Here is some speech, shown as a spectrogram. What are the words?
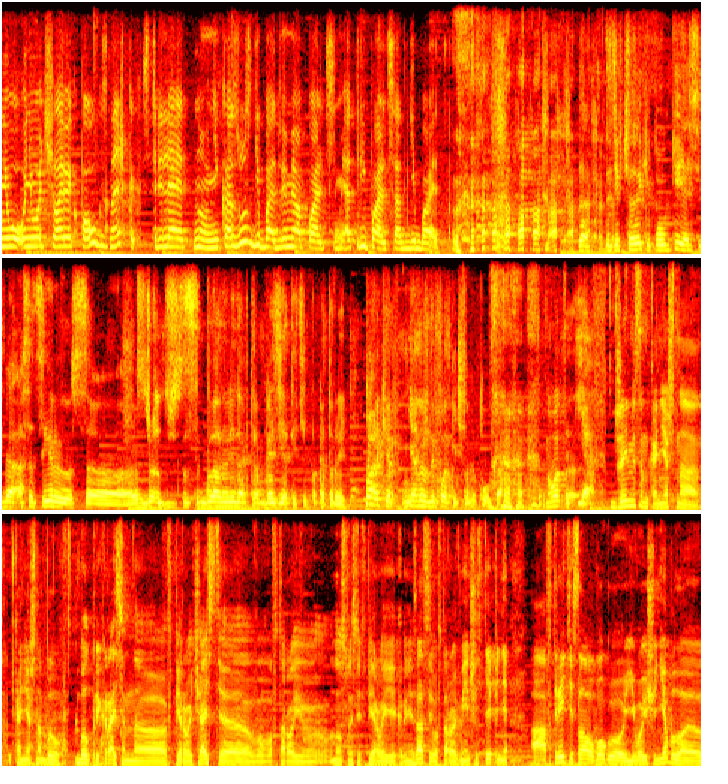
У него, у него Человек-паук, знаешь, как стреляет, ну, не козу сгибает двумя пальцами, а три пальца отгибает. Да, кстати, в Человеке-пауке я себя ассоциирую с, э, с, главным редактором газеты, типа, который Паркер, мне нужны фотки Человека-паука. Ну вот, я. Джеймисон, конечно, конечно, был, был прекрасен э, в первой части, э, во второй, ну, в смысле, в первой экранизации, во второй в меньшей степени, а в третьей, слава богу, его еще не было,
